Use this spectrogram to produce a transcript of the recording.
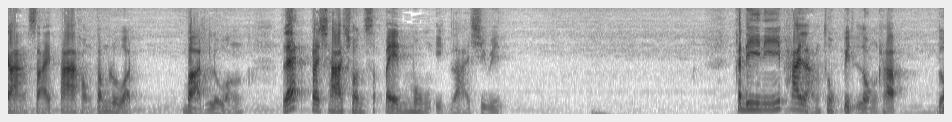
กลางสายตาของตำรวจ บาทหลวง และประชาชนสเปนมุงอีกหลายชีวิต คดีนี้ภายหลังถูกปิดลงครับ โด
